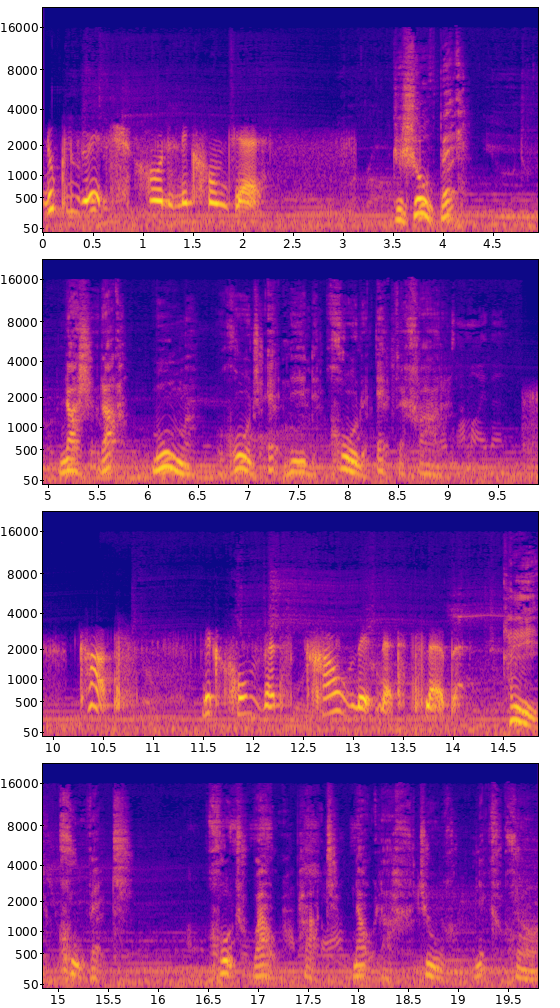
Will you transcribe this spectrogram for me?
Nuklu rich. Hod nik honje. Geschobe. Nashra. Mung. Rood et nid. Rode et gaar. Kat. Nik honvet gauw lit net sleb. Hey, goed wet. Goed wauw, pat, nauwlach, tjoer, nik gewoon.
